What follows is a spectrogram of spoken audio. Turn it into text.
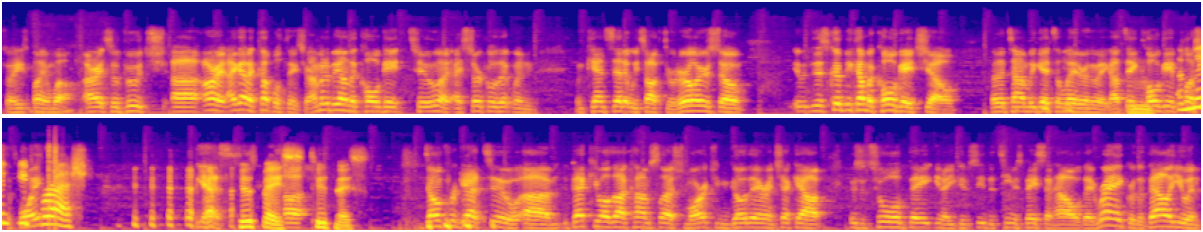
So he's playing well. All right, so Vooch. Uh, all right, I got a couple things here. I'm going to be on the Colgate too. I, I circled it when when Ken said it, we talked through it earlier. So it, this could become a Colgate show by the time we get to later in the week. I'll take mm. Colgate plus minty the point. fresh. yes. Toothpaste. Uh, toothpaste. don't forget to um, betql.com slash march. You can go there and check out. There's a tool. They, you know, you can see the teams based on how they rank or the value. And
